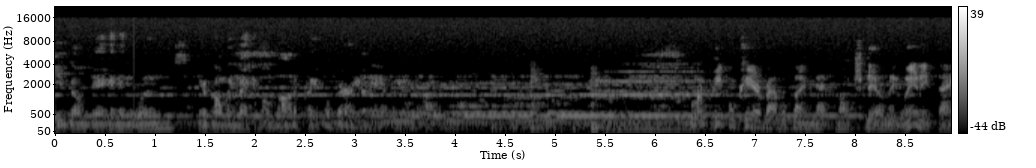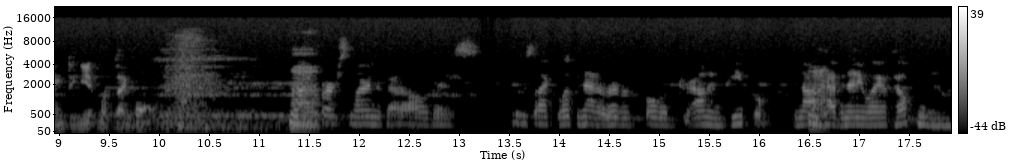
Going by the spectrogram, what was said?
You go digging in wounds, you're gonna be making a lot of people very unhappy. When people care about a thing that much, they'll do anything to get what they want. When I Mm. first learned about all of this, it was like looking at a river full of drowning people, not Hmm. having any way of helping them.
